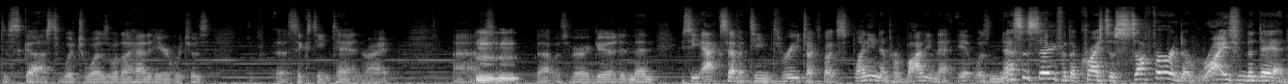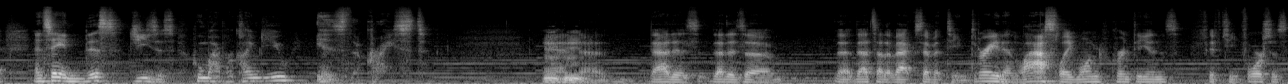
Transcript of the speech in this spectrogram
discussed, which was what I had here, which was uh, 1610, right? Uh, Mhm. so that was very good. And then you see Acts 17:3 talks about explaining and providing that it was necessary for the Christ to suffer and to rise from the dead, and saying, "This Jesus, whom I proclaim to you, is the Christ." And uh, that is that is a that, that's out of Acts 17:3. Then lastly, 1 Corinthians 15:4 forces,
